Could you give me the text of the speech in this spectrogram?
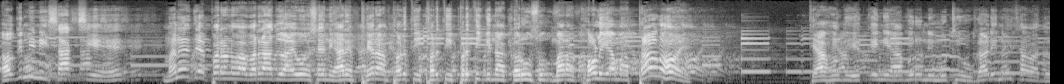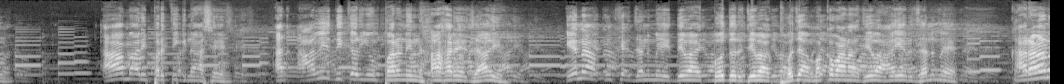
અગ્નિની સાક્ષીએ મને જે પરણવા વરરાજો આવ્યો છે ને યારે ફેરા ફરતી ફરતી પ્રતિજ્ઞા કરું છું મારા ખોળિયામાં પ્રાણ હોય. ત્યાં સુધી એકની આબરૂની મુઠ્ઠી ઉગાડી નહીં થવા દઉં. આ મારી પ્રતિજ્ઞા છે. અને આવી દીકરીઓ પરણીને હારે જાય. એના કુખે જન્મે દેવા બોદર જેવા ભોજા મકવાણા જેવા આયર જન્મે. કારણ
